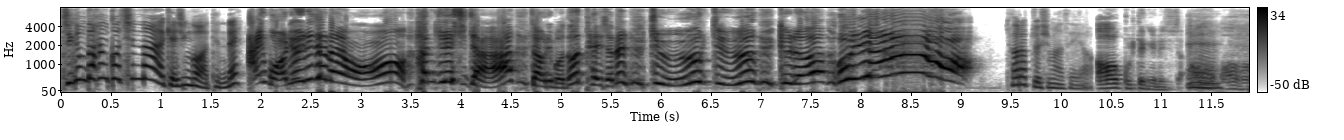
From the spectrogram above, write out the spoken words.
지금도 한껏 신나 계신 것 같은데? 아이, 월요일이잖아요. 한 주의 시작. 자, 우리 모두 텐션을 쭉쭉 끌어올려! 혈압 조심하세요. 아, 꿀 땡기네, 진짜. 네. 아, 아, 아.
